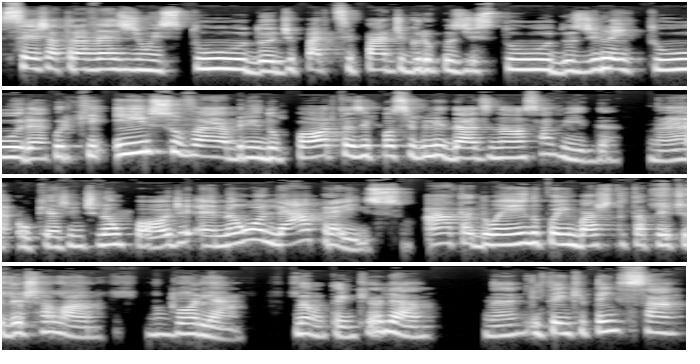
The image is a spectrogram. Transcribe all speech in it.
Seja através de um estudo, de participar de grupos de estudos, de leitura, porque isso vai abrindo portas e possibilidades na nossa vida, né? O que a gente não pode é não olhar para isso. Ah, tá doendo, põe embaixo do tapete e deixa lá. Não vou olhar. Não, tem que olhar, né? E tem que pensar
